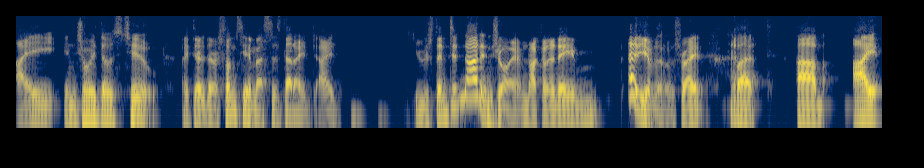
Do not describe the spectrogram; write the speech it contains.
I enjoyed those too. Like there, there are some CMSs that I, I used and did not enjoy. I'm not going to name any of those, right? But um, I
